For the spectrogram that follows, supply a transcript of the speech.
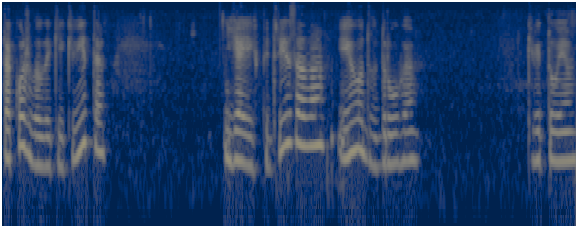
також великі квіти. Я їх підрізала і от вдруге квітує.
